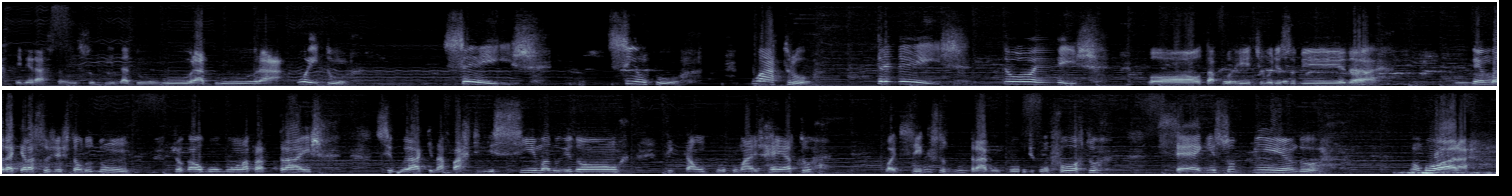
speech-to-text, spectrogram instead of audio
Aceleração em subida dura, dura. 8, 6, 5, 4, 3, 2. Volta pro ritmo de subida. Lembra daquela sugestão do Doom? Jogar o bumbum lá para trás, segurar aqui na parte de cima do guidão, ficar um pouco mais reto. Pode ser que isso traga um pouco de conforto. Segue subindo. Vambora.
